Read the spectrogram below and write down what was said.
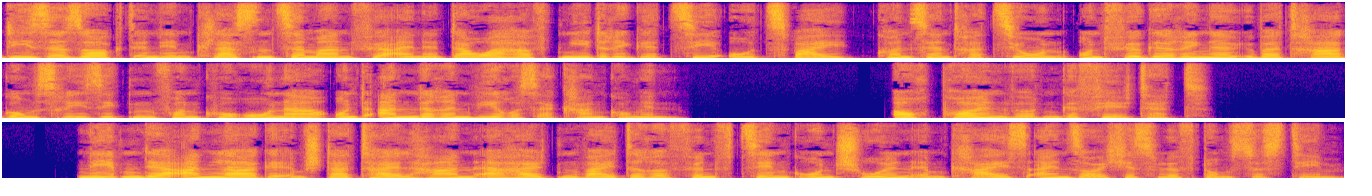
Diese sorgt in den Klassenzimmern für eine dauerhaft niedrige CO2-Konzentration und für geringe Übertragungsrisiken von Corona und anderen Viruserkrankungen. Auch Pollen würden gefiltert. Neben der Anlage im Stadtteil Hahn erhalten weitere 15 Grundschulen im Kreis ein solches Lüftungssystem.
